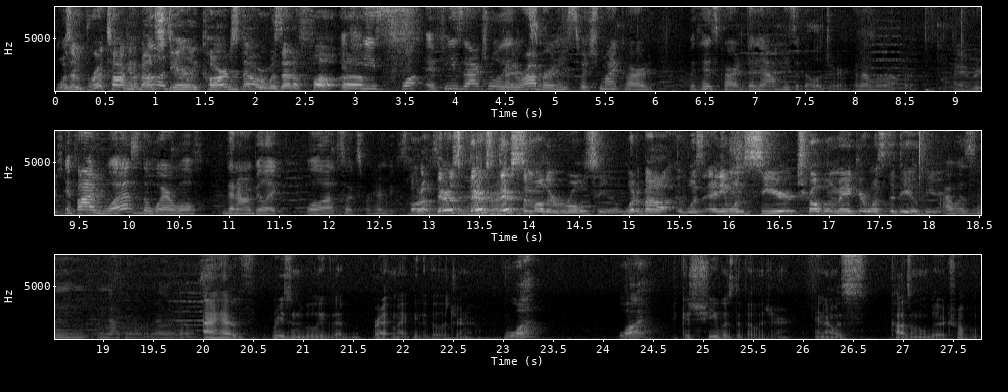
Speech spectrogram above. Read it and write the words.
Wasn't Brett talking I'm about villager. stealing cards though, or was that a fu- If uh, he's swa- if he's actually I a robber and he switched my card with his card, then now he's a villager and I'm a robber. I have reason. If to I was the werewolf, then I would be like, well, that sucks for him because. Hold up, he's there's werewolf. there's there's some other roles here. What about was anyone seer, troublemaker? What's the deal here? I was n- nothing. None of those. I have reason to believe that Brett might be the villager now What? Why? because she was the villager and I was causing a little bit of trouble.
